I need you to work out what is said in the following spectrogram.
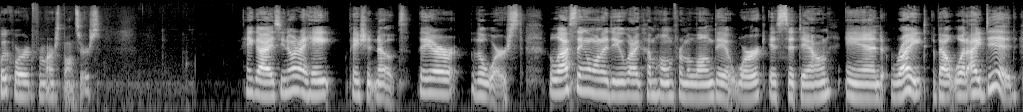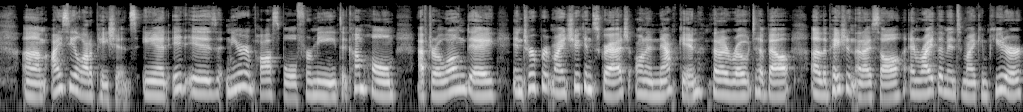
quick word from our sponsors. Hey guys, you know what I hate? Patient notes. They are the worst. The last thing I want to do when I come home from a long day at work is sit down and write about what I did. Um, I see a lot of patients, and it is near impossible for me to come home after a long day, interpret my chicken scratch on a napkin that I wrote about uh, the patient that I saw, and write them into my computer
